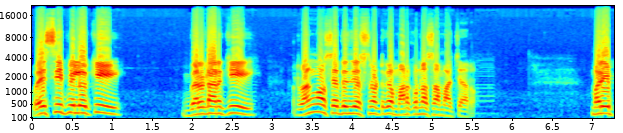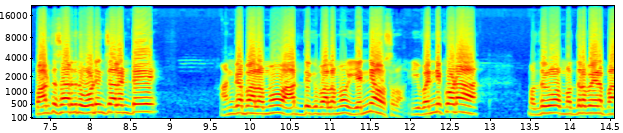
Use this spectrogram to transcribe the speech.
వైసీపీలోకి వెళ్ళడానికి రంగం సిద్ధం చేస్తున్నట్టుగా మనకున్న సమాచారం. మరి పార్థసారథిని ఓడించాలంటే అంగబలము ఆర్థిక బలము ఇవన్నీ అవసరం. ఇవన్నీ కూడా ముద్ర ముద్రపోయిన పా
